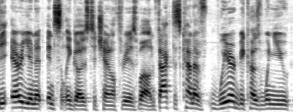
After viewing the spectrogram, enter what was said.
the air unit instantly goes to channel 3 as well. In fact, it's kind of weird because when you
